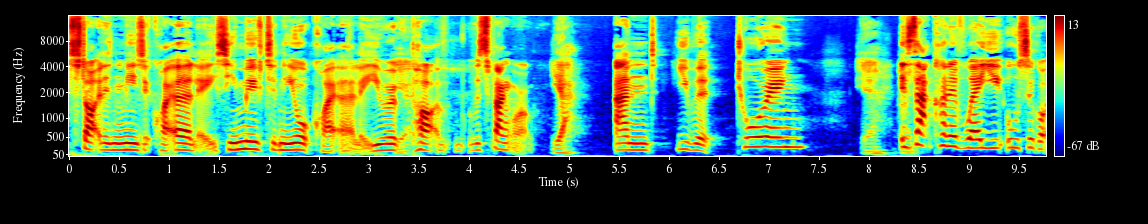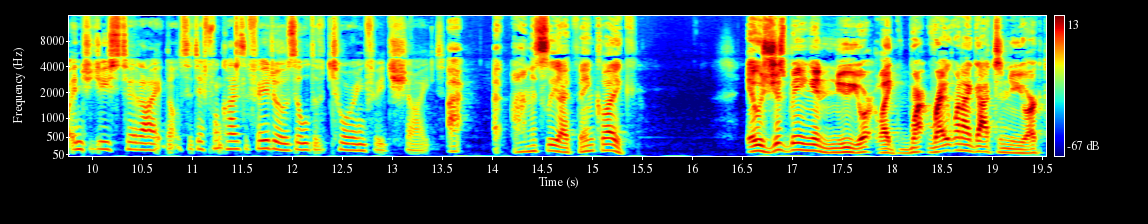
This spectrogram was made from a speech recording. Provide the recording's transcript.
started in music quite early. So you moved to New York quite early. You were Yeah. part of was Spank Rock Yeah, and you were touring. yeah. Is that kind of where you also got introduced to like lots of different kinds of food, or was all the touring food shite? I, I honestly, I think like it was just being in New York. Like right when I got to New York,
